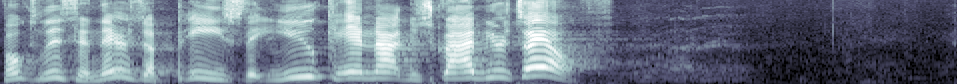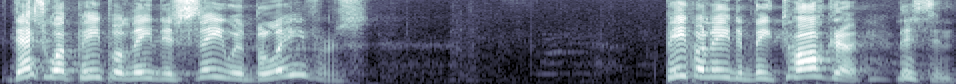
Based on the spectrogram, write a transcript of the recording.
Folks, listen, there's a peace that you cannot describe yourself. That's what people need to see with believers. People need to be talking. Listen,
